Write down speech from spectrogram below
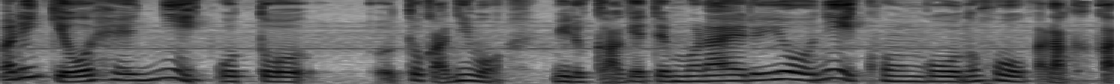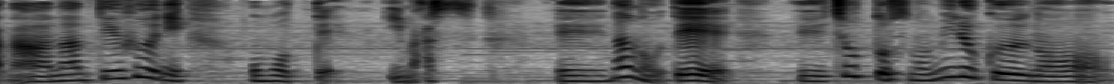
まあ、臨機応変に夫とかにもミルクあげてもらえるように今後の方が楽かななんていうふうに思っています。えー、なので、えー、ちょっとそのミルクの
